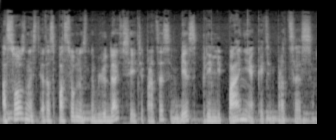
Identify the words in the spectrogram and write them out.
осознанность — это способность наблюдать все эти процессы без прилипания к этим процессам,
